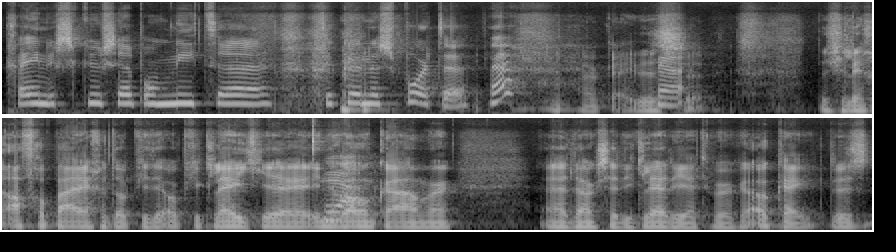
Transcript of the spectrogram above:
geen excuus hebt om niet te kunnen sporten. Hè? Oké, dus, Ja. dus je ligt afgepeigerd op je, op je kleedje in de Ja. woonkamer. dankzij die gladiator workout. Oké, dus,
